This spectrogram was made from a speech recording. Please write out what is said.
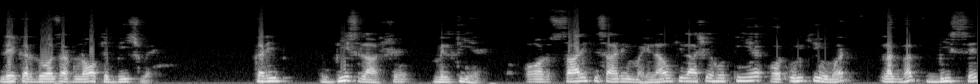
लेकर 2009 के बीच में करीब 20 लाशें मिलती हैं और सारी की सारी महिलाओं की लाशें होती हैं और उनकी उम्र लगभग 20 से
